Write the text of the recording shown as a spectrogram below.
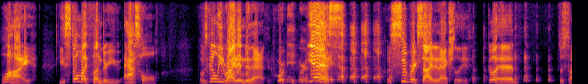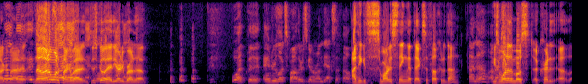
Why? You stole my thunder, you asshole. I was going to lead right into that. Were you really? Yes! I was super excited, actually. Go ahead. Just talk No, about no, it. No, I don't want to talk about it. Just go ahead. You already brought it up. What? The Andrew Luck's father is going to run the XFL? I think it's the smartest thing that the XFL could have done. I know. I'm He's actually- one of the most accredited. Uh,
